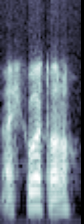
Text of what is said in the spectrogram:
Recht gut, oder?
